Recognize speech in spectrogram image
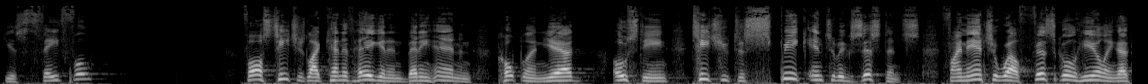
he is faithful. False teachers like Kenneth Hagin and Benny Hinn and Copeland, yeah, Osteen teach you to speak into existence financial wealth, physical healing, that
